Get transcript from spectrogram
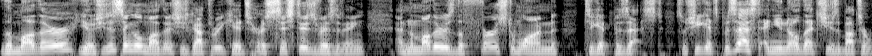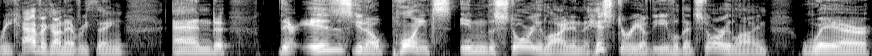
the mother, you know, she's a single mother, she's got three kids, her sister's visiting, and the mother is the first one to get possessed. So she gets possessed, and you know that she's about to wreak havoc on everything. And there is, you know, points in the storyline, in the history of the Evil Dead storyline, where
